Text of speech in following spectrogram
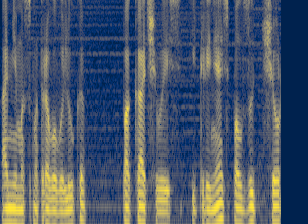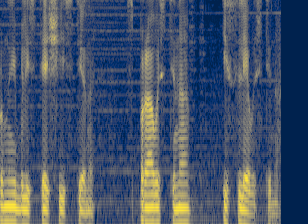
А мимо смотрового люка, покачиваясь и кренясь, ползут черные блестящие стены. Справа стена и слева стена.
